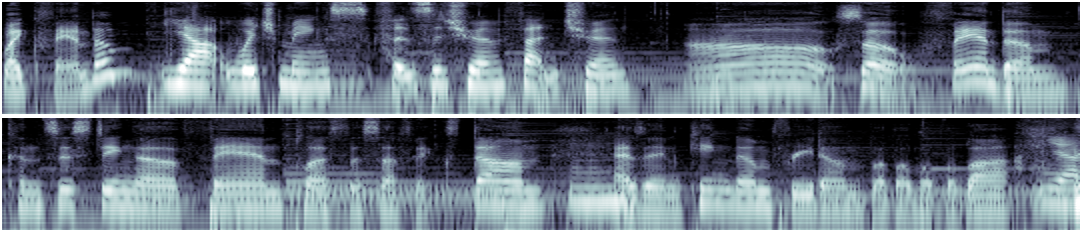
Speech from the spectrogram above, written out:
Like fandom?，Yeah，which means 粉丝圈、饭圈。Oh, so fandom consisting of fan plus the suffix dom, mm-hmm. as in kingdom, freedom, blah, blah, blah, blah, blah. Yeah.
